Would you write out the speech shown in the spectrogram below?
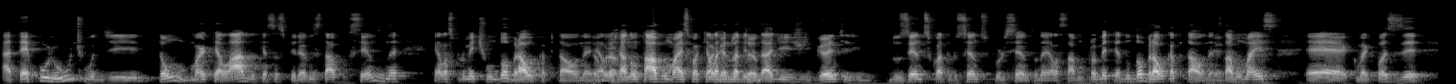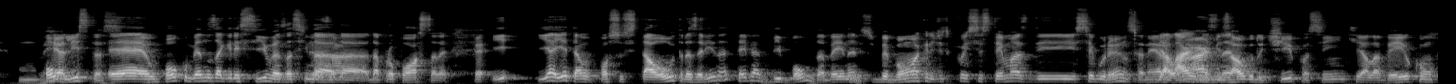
até por último, de tão martelado que essas pirâmides estavam sendo, né, elas prometiam dobrar o capital, né? Dobrar elas já não estavam mais com aquela rentabilidade tanto. gigante de 200, 400%, né? Elas estavam prometendo dobrar o capital, né? É. Estavam mais, é, como é que posso dizer um pouco, realistas. É, um pouco menos agressivas, assim, na, da, da, proposta, né? É. E, e aí, até eu posso citar outras ali, né? Teve a Bibon também, né? Isso, Bibon acredito que foi sistemas de segurança, né? De alarmes, alarmes né? algo do tipo, assim, que ela veio com...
